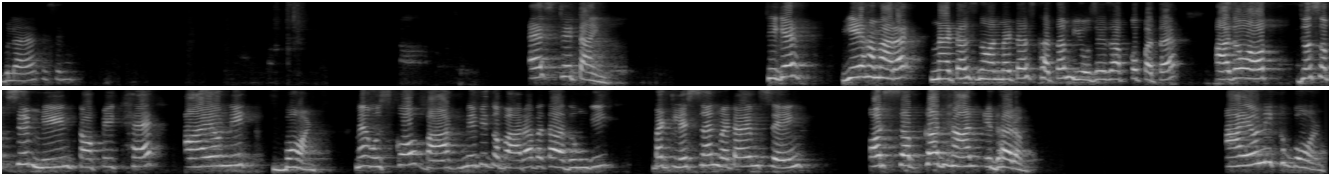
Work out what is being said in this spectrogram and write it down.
बुलाया किसी ने? एस्टेटाइन ठीक है? ये हमारा मेटल्स नॉन मेटल्स खत्म यूजेज आपको पता है। आ जाओ अब जो सबसे मेन टॉपिक है आयोनिक बॉन्ड मैं उसको बाद में भी दोबारा बता दूँगी। But listen what I am saying और सबका ध्यान इधर अब। आयोनिक बॉन्ड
